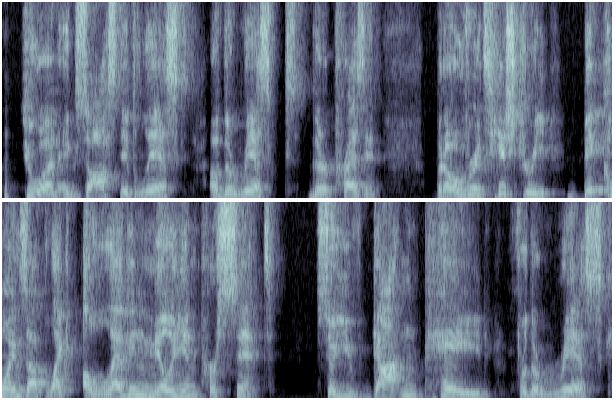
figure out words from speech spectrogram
to an exhaustive list of the risks that are present. But over its history, Bitcoin's up like 11 million percent. So you've gotten paid for the risk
